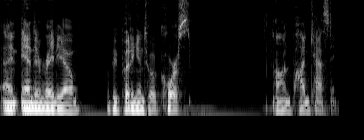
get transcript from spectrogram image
and, and in radio, I'll be putting into a course on podcasting.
